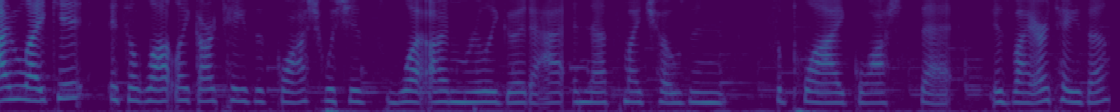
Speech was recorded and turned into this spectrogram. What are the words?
I like it. It's a lot like Arteza's gouache, which is what I'm really good at, and that's my chosen supply gouache set is by Arteza.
